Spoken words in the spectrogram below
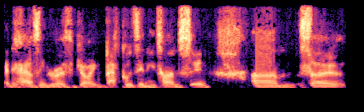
and housing growth going backwards anytime soon. Um, so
